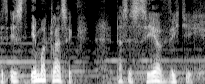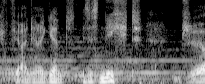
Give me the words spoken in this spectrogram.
Es ist immer Klassik. Das ist sehr wichtig für einen Dirigent. Es ist nicht sehr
